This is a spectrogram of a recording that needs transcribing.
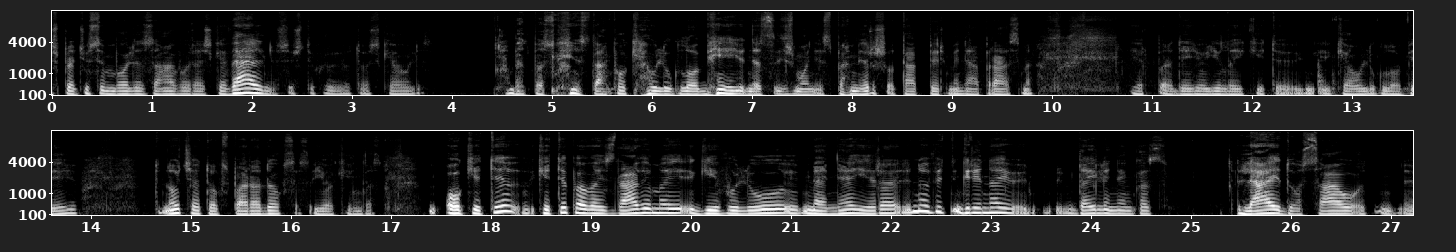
iš pradžių simbolizavo, reiškia, velnius iš tikrųjų tos keulės. Bet paskui jis tapo keulių globėjų, nes žmonės pamiršo tą pirminę prasme ir pradėjo jį laikyti keulių globėjų. Nu, čia toks paradoksas juokingas. O kiti, kiti pavaizdavimai gyvulių mene yra, nu, grinai dailininkas leido savo e,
